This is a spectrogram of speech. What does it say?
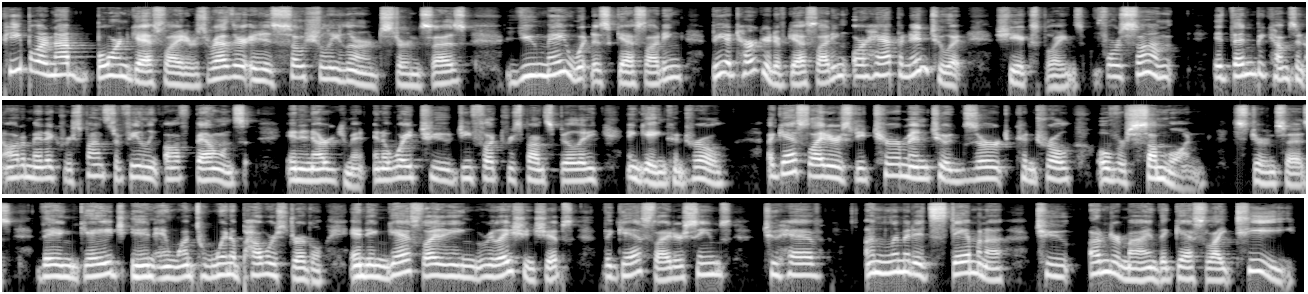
People are not born gaslighters. Rather, it is socially learned, Stern says. You may witness gaslighting, be a target of gaslighting, or happen into it, she explains. For some, it then becomes an automatic response to feeling off balance in an argument and a way to deflect responsibility and gain control. A gaslighter is determined to exert control over someone Stern says. They engage in and want to win a power struggle. And in gaslighting relationships, the gaslighter seems to have unlimited stamina to undermine the gaslightee.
